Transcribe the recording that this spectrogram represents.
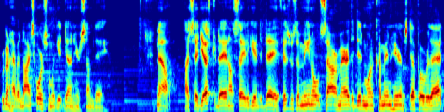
We're going to have a nice horse when we get done here someday. Now, I said yesterday, and I'll say it again today, if this was a mean old sour mare that didn't want to come in here and step over that,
